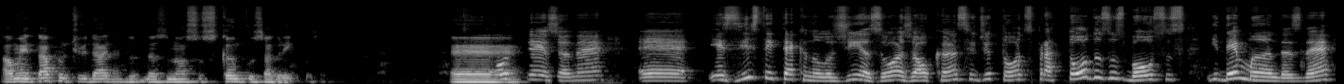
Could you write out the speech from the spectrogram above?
aumentar a produtividade do, dos nossos campos agrícolas. É... Ou seja, né? É, existem tecnologias hoje ao alcance de todos para todos os bolsos e demandas, né?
